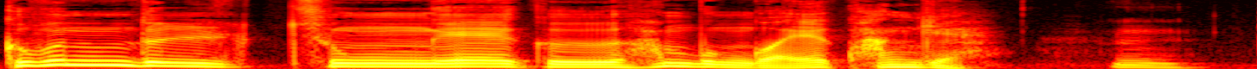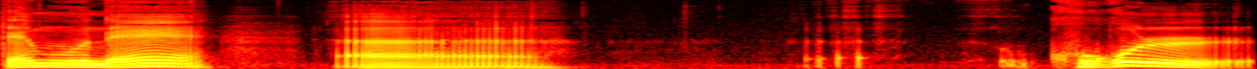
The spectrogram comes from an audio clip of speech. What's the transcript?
그분들 중에 그 한 분과의 관계 음. 때문에 아 그걸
